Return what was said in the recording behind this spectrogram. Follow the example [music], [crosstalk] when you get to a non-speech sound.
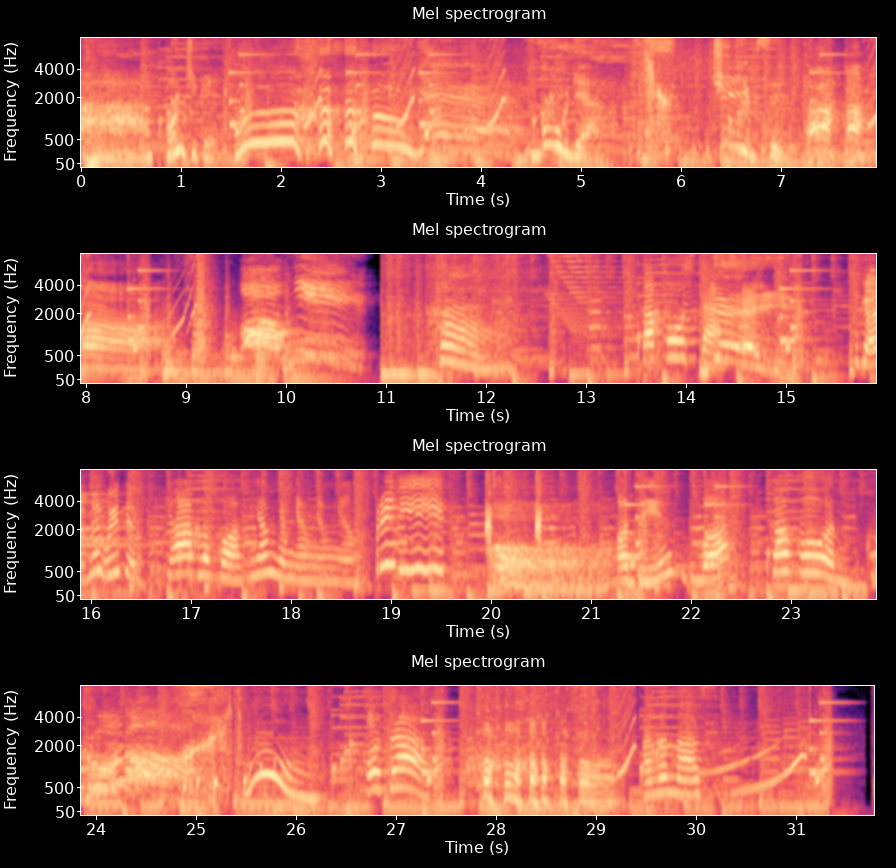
А, кончики. [laughs] У-ху-ху, Є! Бургер. Чіпси. Ха-ха-ха. О, ні! Хм. Капуста. Єй! Гарний вибір. Яблуко. Ням-ням-ням-ням-ням. Привіт. Один, два, кавун. Круто! М, Вода. [laughs] Ананас.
